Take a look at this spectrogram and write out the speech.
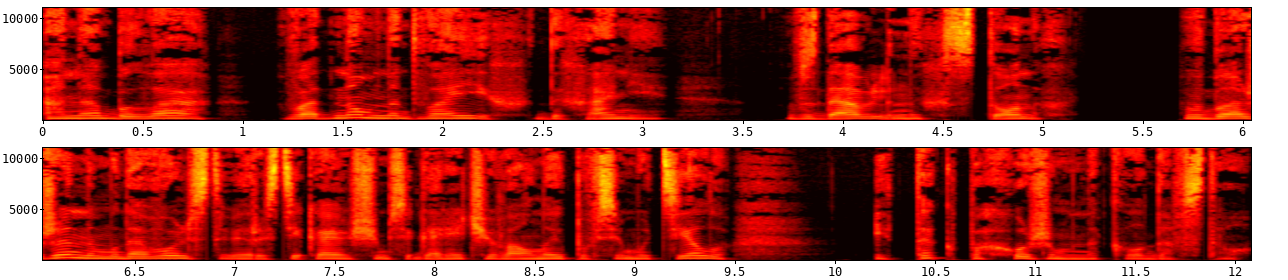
Она была в одном на двоих дыхании, в сдавленных стонах, в блаженном удовольствии, растекающемся горячей волной по всему телу и так похожем на колдовство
